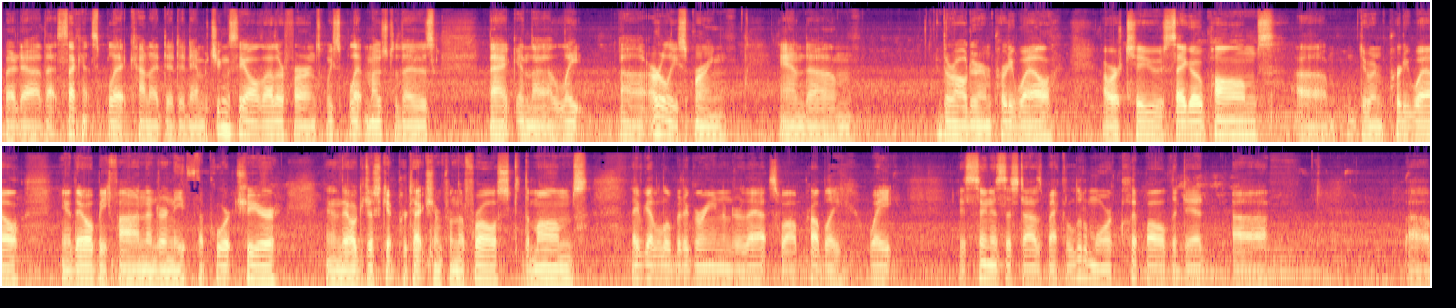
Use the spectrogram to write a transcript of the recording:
But uh, that second split kind of did it in. But you can see all the other ferns. We split most of those back in the late, uh, early spring. And um, they're all doing pretty well. Our two sago palms um, doing pretty well. You know, they'll be fine underneath the porch here, and they'll just get protection from the frost. The mums, they've got a little bit of green under that, so I'll probably wait as soon as this dies back a little more, clip all the dead uh, uh,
